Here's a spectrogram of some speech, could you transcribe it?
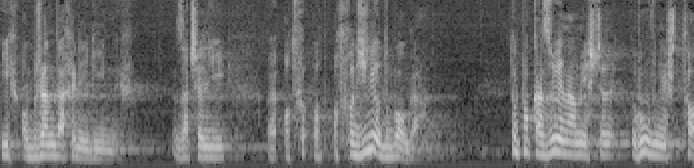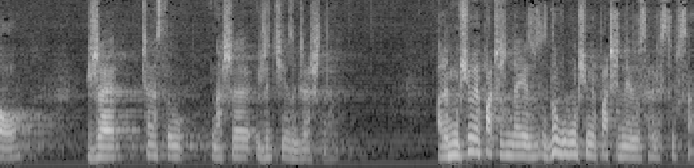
ich obrzędach religijnych. Zaczęli, odchodzili od Boga. To pokazuje nam jeszcze również to, że często nasze życie jest grzeszne. Ale musimy patrzeć na Jezus, znowu musimy patrzeć na Jezusa Chrystusa.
